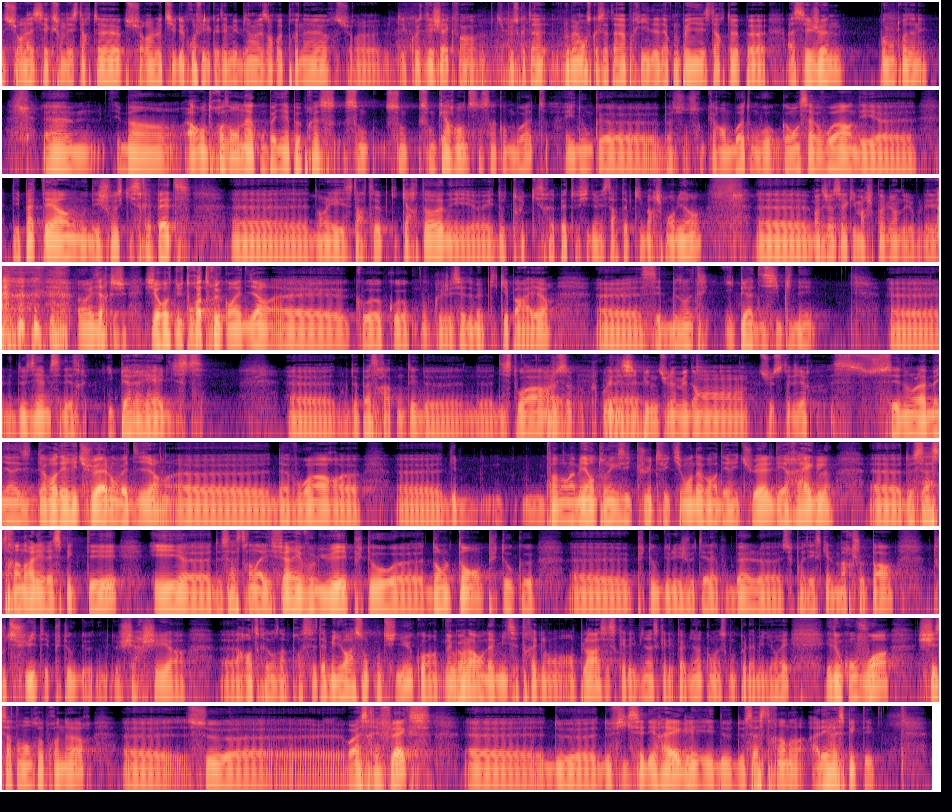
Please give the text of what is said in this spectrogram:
sur la sélection des startups, sur le type de profil que tu aimais bien les entrepreneurs, sur des causes d'échec, enfin un petit peu ce que as, globalement ce que ça t'a appris d'accompagner des startups assez jeunes pendant trois années euh, et eh ben, alors en trois ans, on a accompagné à peu près 100, 140, 150 boîtes, et donc euh, bah, sur 140 boîtes, on, commence à voir des, euh, des patterns ou des choses qui se répètent euh, dans les startups qui cartonnent et, et d'autres trucs qui se répètent aussi dans les startups qui marchent moins bien. Alors déjà, là qui marche pas bien. Les... on va dire que j'ai retenu trois trucs, on va dire, que, que, que j'essaie de m'appliquer par ailleurs. c'est le besoin d'être hyper discipliné. Euh, le deuxième, c'est d'être hyper réaliste. Euh, donc de pas se raconter d'histoires. De, la euh, discipline, tu la mets dans, c'est-à-dire C'est dans la manière d'avoir des rituels, on va dire, euh, d'avoir euh, des enfin dans la manière dont on exécute, effectivement d'avoir des rituels, des règles, euh, de s'astreindre à les respecter et euh, de s'astreindre à les faire évoluer plutôt euh, dans le temps plutôt que plutôt que de les jeter à la poubelle sous prétexte qu'elles marchent pas tout de suite et plutôt que de, de chercher à, à, rentrer dans un processus d'amélioration continue quoi. voilà, on a mis cette règle en, en place, est-ce qu'elle est bien, est-ce qu'elle est pas bien, comment est-ce qu'on peut l'améliorer? Et donc on voit chez certains entrepreneurs ce voilà ce réflexe euh, de, de, fixer des règles et de, de s'astreindre à les respecter.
